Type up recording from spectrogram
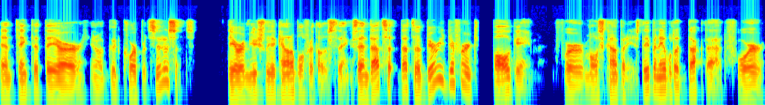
and think that they are, you know, good corporate citizens. They are mutually accountable for those things, and that's a, that's a very different ball game for most companies. They've been able to duck that for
